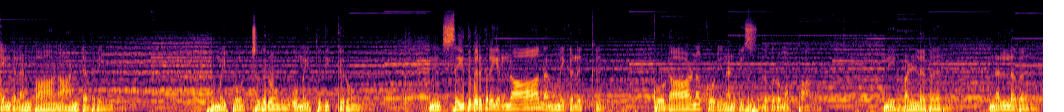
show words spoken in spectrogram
எங்கள் அன்பான ஆண்டவரே உம்மை போற்றுகிறோம் உம்மை துதிக்கிறோம். நீ செய்து வருகிற எல்லா நன்மைகளுக்கு கோடான கோடி நன்றி சொல்லுகிறோம் அப்பா. நீர் வல்லவர் நல்லவர்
